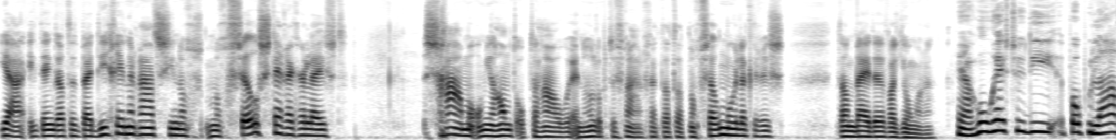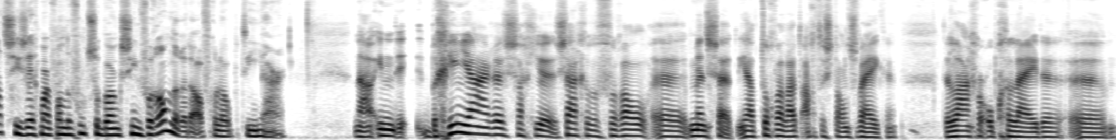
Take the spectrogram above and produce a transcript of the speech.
Ja, ik denk dat het bij die generatie nog, nog veel sterker leeft. Schamen om je hand op te houden en hulp te vragen. Dat dat nog veel moeilijker is dan bij de wat jongeren. Ja, hoe heeft u die populatie zeg maar, van de voedselbank zien veranderen de afgelopen tien jaar? Nou, in de beginjaren zag je, zagen we vooral uh, mensen ja, toch wel uit achterstandswijken. De lager opgeleide. Uh,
